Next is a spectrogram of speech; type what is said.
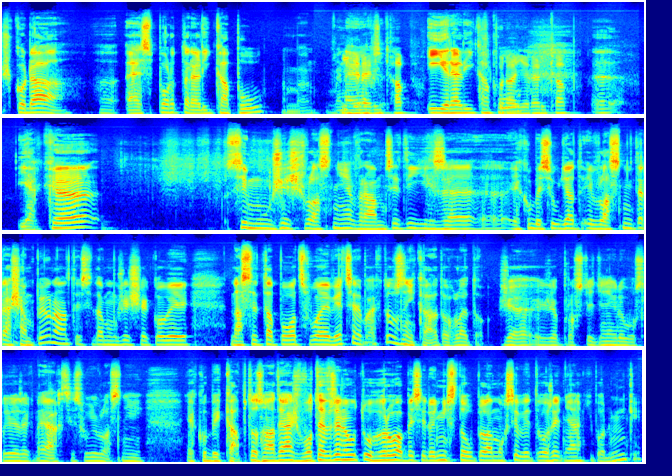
Škoda uh, e-sport Rally Cupu. E-Rally Cup. E-Rally Cupu. Škoda e-Rally Cup. Uh, jak si můžeš vlastně v rámci té hře eh, jakoby si udělat i vlastní teda šampionát, ty si tam můžeš jakoby nasetapovat svoje věci, nebo jak to vzniká tohleto, že, že prostě ti někdo osloví řekne, já chci svůj vlastní jakoby cup. To znamená, ty máš otevřenou tu hru, aby si do ní vstoupil a mohl si vytvořit nějaké podmínky.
